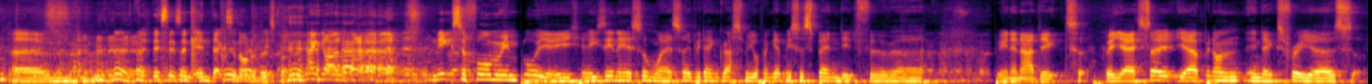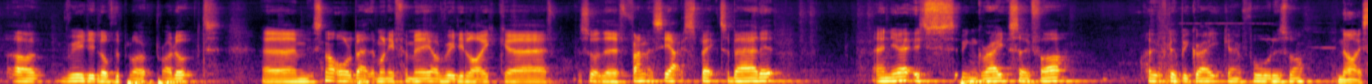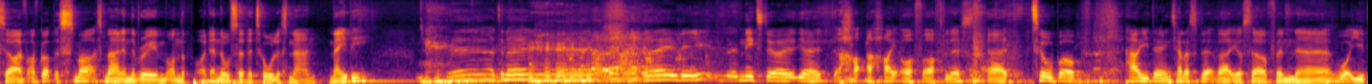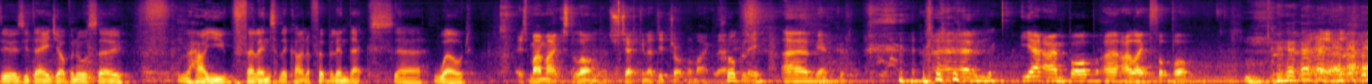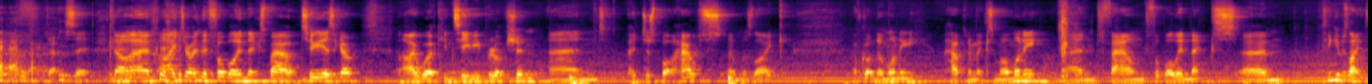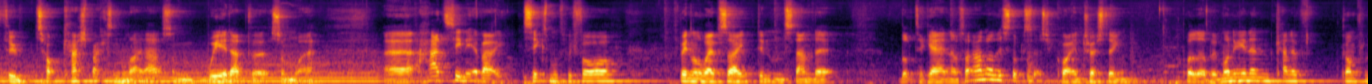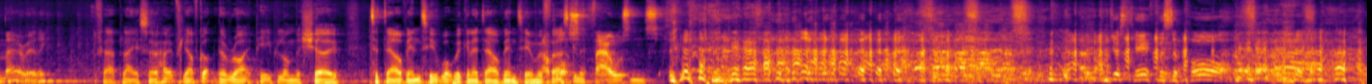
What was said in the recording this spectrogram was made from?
Um, this isn't Index Anonymous, but hang on, Nick's a former employee. He's in here somewhere, so if he don't grasp me up and get me suspended for uh, being an addict. But yeah, so yeah, I've been on Index three years. I really love the product. Um, it's not all about the money for me. I really like uh, sort of the fantasy aspect about it. And yeah, it's been great so far. Hopefully, it'll be great going forward as well. nice. So I've, I've got the smartest man in the room on the pod and also the tallest man. Maybe? Yeah, I don't know. Maybe need to do a, you know, a, height off after this. Uh, Tall Bob, how are you doing? Tell us a bit about yourself and uh, what you do as your day job, and also how you fell into the kind of football index uh, world. Is my mic still on? I'm just checking. I did drop my mic there. Probably. Um, yeah, good. um, yeah, I'm Bob. I like football. That's it. No, um, I joined the Football Index about two years ago. I work in TV production and I just bought a house and was like, I've got no money. How can I make some more money? And found Football Index. Um, I think it was like through Top Cashback or something like that. Some weird advert somewhere. Uh, I had seen it about six months before. Been on the website, didn't understand it. Looked again. I was like, oh no, this looks actually quite interesting. Put a little bit of money in and kind of gone from there, really. Fair play. So hopefully I've got the right people on the show to delve into what we're going to delve into. And we're I've first going thousands. I'm just here for support.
